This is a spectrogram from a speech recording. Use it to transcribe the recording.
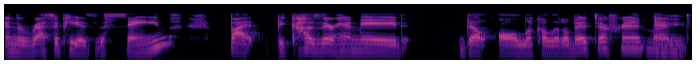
and the recipe is the same, but because they're handmade, they'll all look a little bit different. Right. And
